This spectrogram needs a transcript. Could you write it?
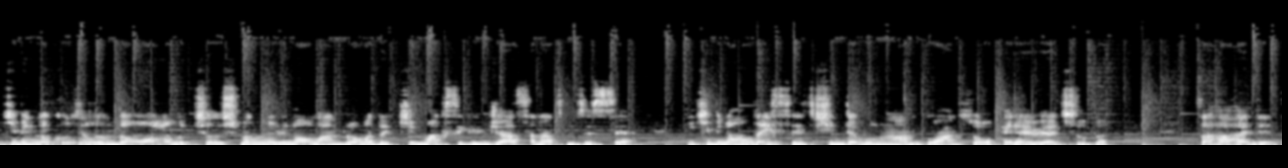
2009 yılında 10 yıllık çalışmanın ürünü olan Roma'daki Maxi Güncel Sanat Müzesi, 2010'da ise Çin'de bulunan Guangzhou Opera Evi açıldı. Zaha Hadid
